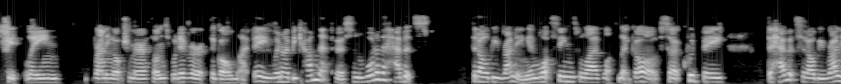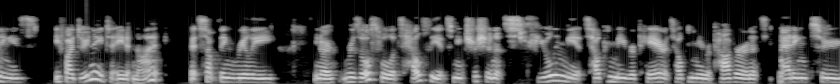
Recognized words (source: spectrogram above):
fit, lean, running ultra marathons, whatever the goal might be, when I become that person, what are the habits that I'll be running and what things will I have let go of? So it could be the habits that I'll be running is if I do need to eat at night, it's something really, you know, resourceful, it's healthy, it's nutrition, it's fueling me, it's helping me repair, it's helping me recover, and it's adding to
